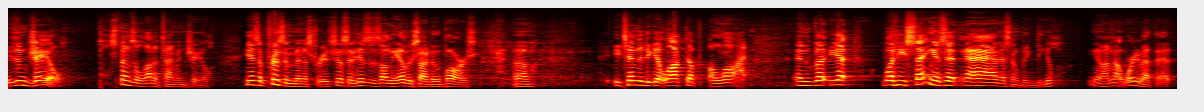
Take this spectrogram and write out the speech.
He's in jail. Paul spends a lot of time in jail. He has a prison ministry. It's just that his is on the other side of the bars. Um, he tended to get locked up a lot. And, but yet, what he's saying is that, nah, that's no big deal. You know, I'm not worried about that.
